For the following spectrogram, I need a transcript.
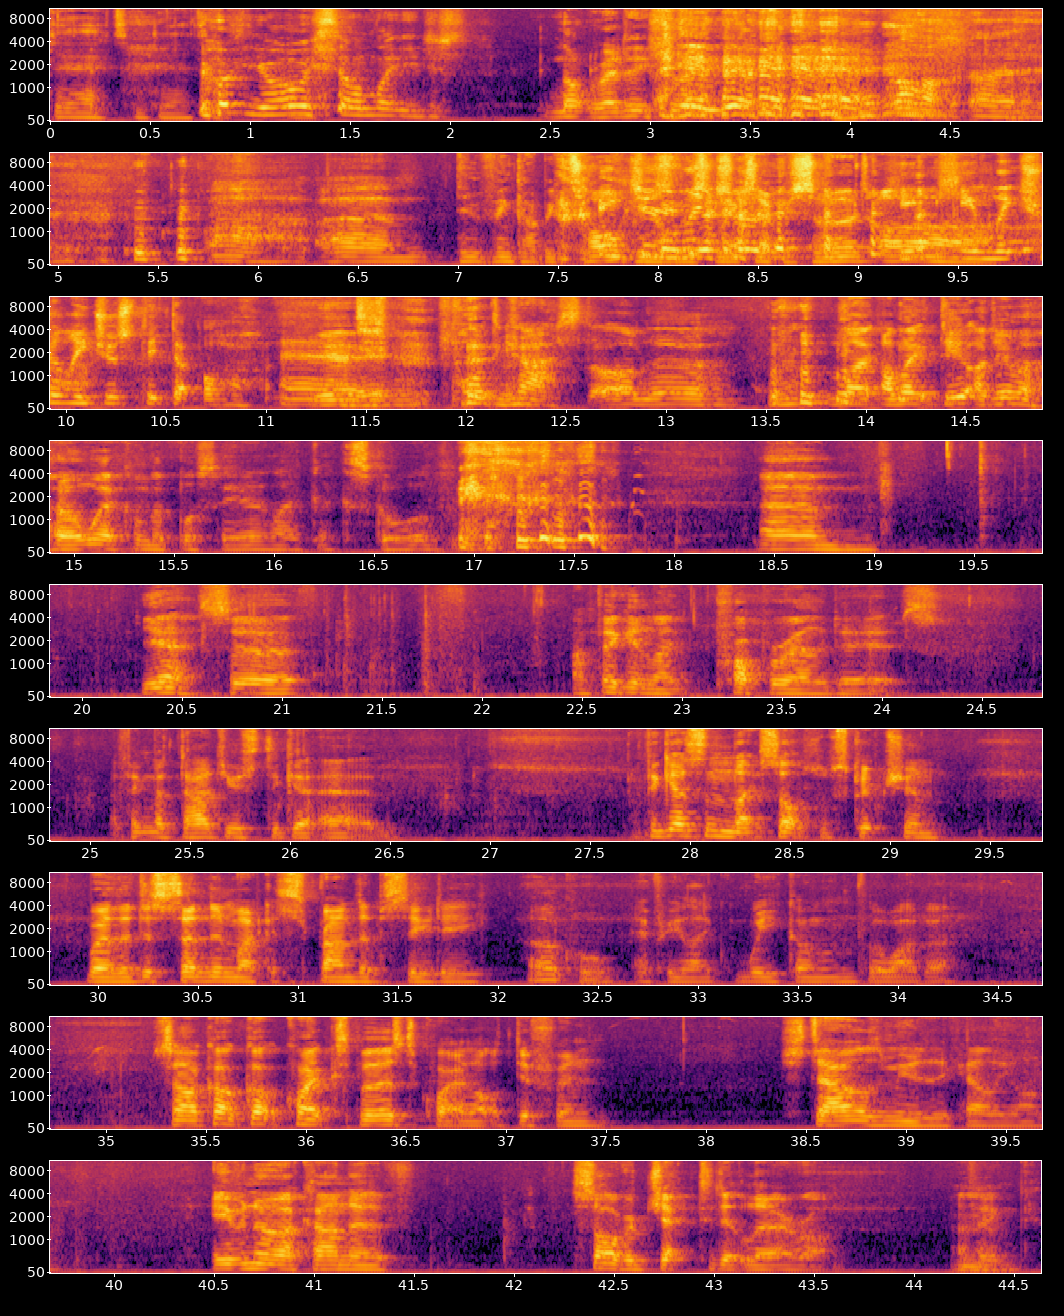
dirty, dirty. You always sound like you're just not ready for it. oh, uh, ah, um, Didn't think I'd be talking on this week's episode. he, Oh. he literally just did the oh um, yeah. podcast. Oh no! like I like do I do my homework on the bus here, like like school. um, yeah. So I'm thinking like proper early days. I think my dad used to get. Um, I think he had some like sort of subscription where they're just sending like a random CD oh, cool. every like week or month or whatever. So I got got quite exposed to quite a lot of different styles of music early on, even though I kind of sort of rejected it later on. I Mm. think.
